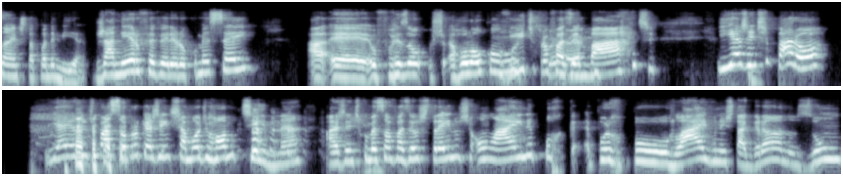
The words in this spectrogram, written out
antes da pandemia. Janeiro, fevereiro eu comecei, a, é, eu resol... rolou o convite para fazer mesmo. parte, e a gente parou. E aí a gente passou para o que a gente chamou de home team, né? A gente começou a fazer os treinos online por, por, por live no Instagram, no Zoom.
